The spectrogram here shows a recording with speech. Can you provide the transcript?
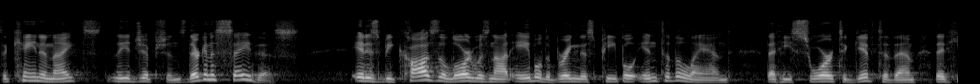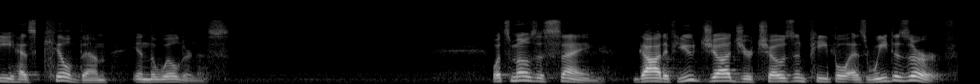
the Canaanites, the Egyptians, they're going to say this. It is because the Lord was not able to bring this people into the land that he swore to give to them that he has killed them in the wilderness. What's Moses saying? God, if you judge your chosen people as we deserve,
